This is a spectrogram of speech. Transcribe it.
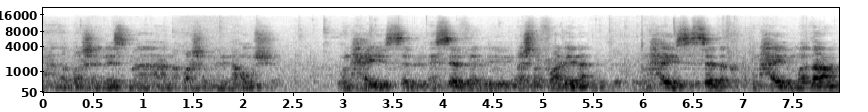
إحنا برشا ناس ما عندنا برشا ما لقيناهمش ونحيي الأساتذة اللي أشرفوا علينا. ونحيي الصادق ونحيي المدام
